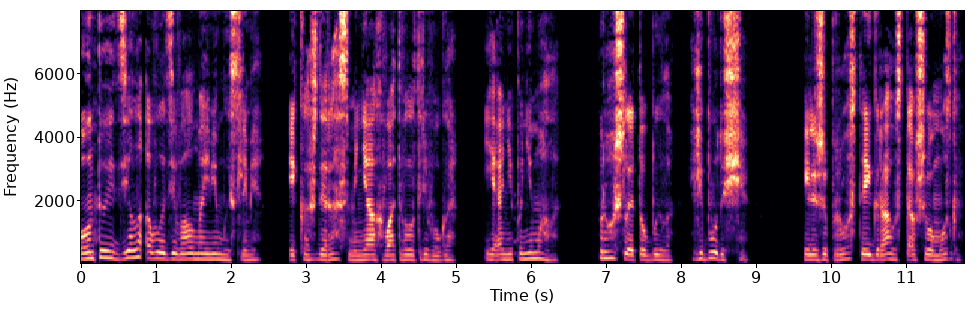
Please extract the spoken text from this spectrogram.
он то и дело овладевал моими мыслями, и каждый раз меня охватывала тревога. Я не понимала, прошлое то было или будущее, или же просто игра уставшего мозга.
